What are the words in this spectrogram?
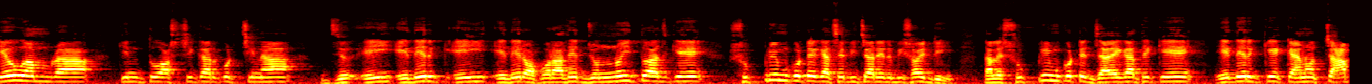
কেউ আমরা কিন্তু অস্বীকার করছি না। এই এদের এই এদের অপরাধের জন্যই তো আজকে সুপ্রিম কোর্টে গেছে বিচারের বিষয়টি। তাহলে সুপ্রিম কোর্টের জায়গা থেকে এদেরকে কেন চাপ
